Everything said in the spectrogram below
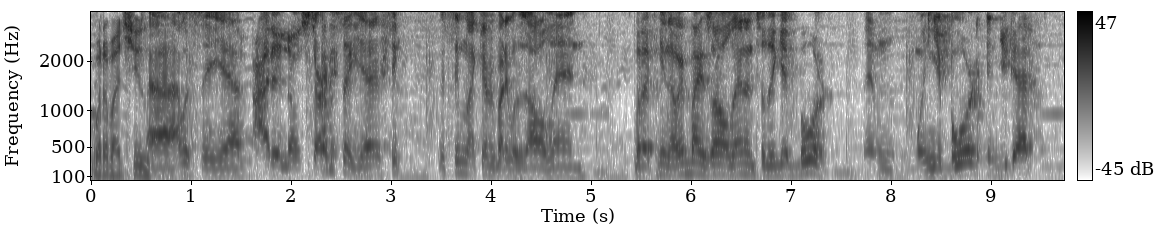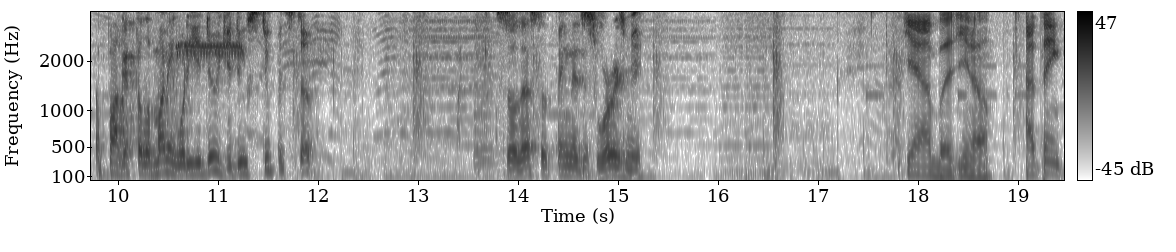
What about you? Uh, I would say yeah. I didn't know it I would say yeah. It seemed, it seemed like everybody was all in, but you know everybody's all in until they get bored. And when you're bored and you got a pocket full of money, what do you do? You do stupid stuff. So that's the thing that just worries me. Yeah, but you know, I think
